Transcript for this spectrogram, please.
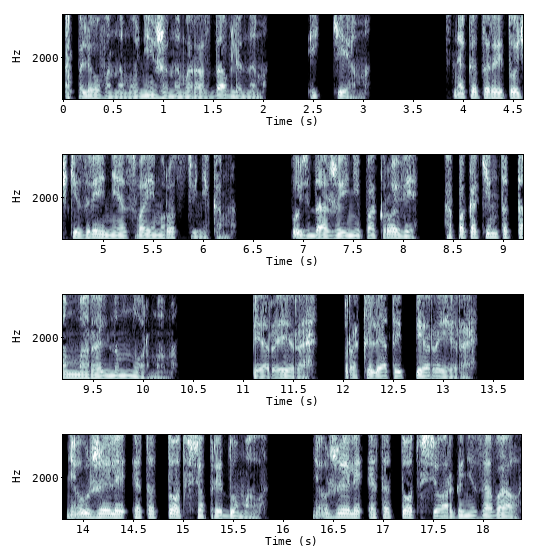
оплеванным, униженным и раздавленным. И кем? С некоторой точки зрения своим родственникам. Пусть даже и не по крови, а по каким-то там моральным нормам. Перейра, проклятый Перейра. Неужели это тот все придумал? Неужели это тот все организовал?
